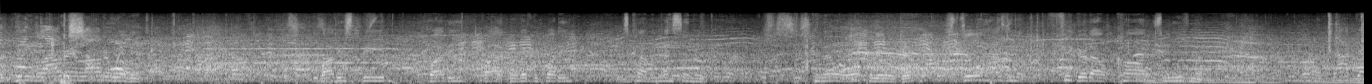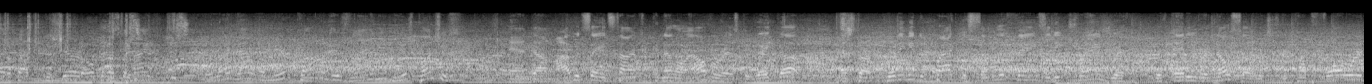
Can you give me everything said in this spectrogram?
are getting louder and louder with it. body speed, body vibe of everybody is kind of messing Canelo up a little bit. Still hasn't figured out Khan's movement. Going to knock out a back to the share to open up the night. And right now, Amir Khan is landing his punches. And um, I would say it's time for Canelo Alvarez to wake up and start putting into practice some of the things that he trained with with Eddie Reynoso, which is to come forward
